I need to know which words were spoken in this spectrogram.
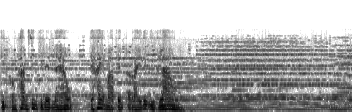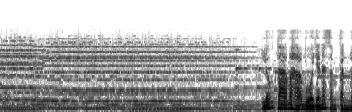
จิตของท่านสิ้นกิเลสแล้ว จะให้มาเป็นอะไรได้อีกเล่าหลวงตามหาบัวยานสัมปันโน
